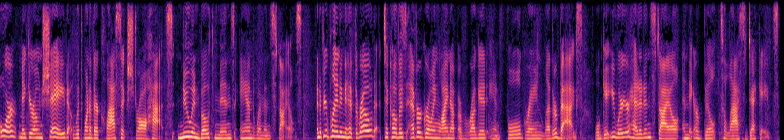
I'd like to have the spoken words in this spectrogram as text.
Or make your own shade with one of their classic straw hats, new in both men's and women's styles. And if you're planning to hit the road, Tecovas ever growing lineup of rugged and full grain leather bags will get you where you're headed in style, and they are built to last decades.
